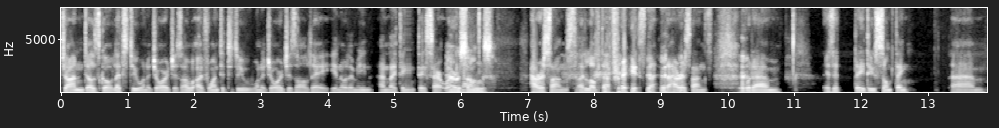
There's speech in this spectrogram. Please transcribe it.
John does go, "Let's do one of George's." I, I've wanted to do one of George's all day. You know what I mean? And I think they start working Harrisongs. Harris songs. I love that phrase, the, the Harrisongs. But um, is it they do something? Um,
